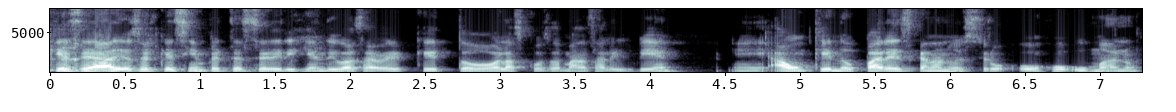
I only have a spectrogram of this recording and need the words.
que sea Dios el que siempre te esté dirigiendo y vas a ver que todas las cosas van a salir bien, eh, aunque no parezcan a nuestro ojo humano,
